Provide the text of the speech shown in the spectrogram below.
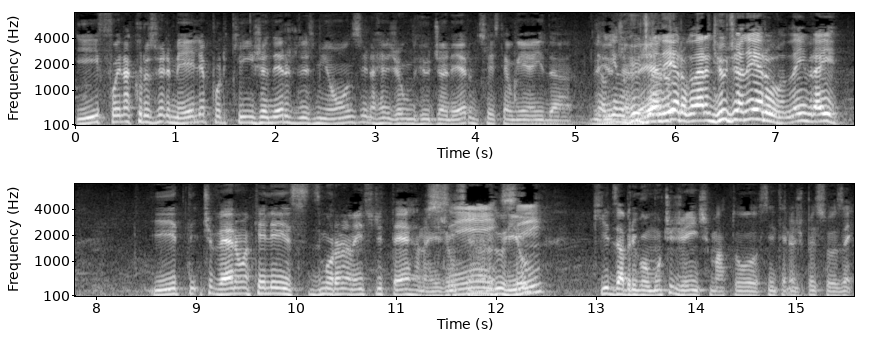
E foi na Cruz Vermelha, porque em janeiro de 2011, na região do Rio de Janeiro, não sei se tem alguém aí da, do Tem Rio, alguém de no Rio de Janeiro, galera de Rio de Janeiro, lembra aí? E tiveram aqueles desmoronamentos de terra na região Sim, do Rio, sim. que desabrigou um monte de gente, matou centenas de pessoas aí.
